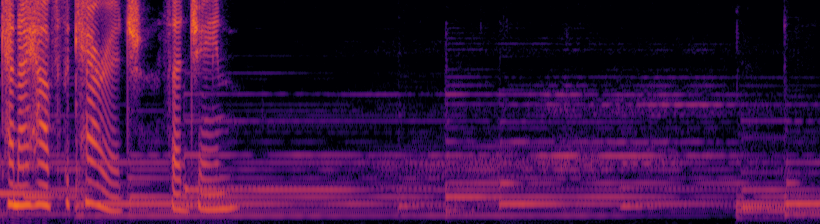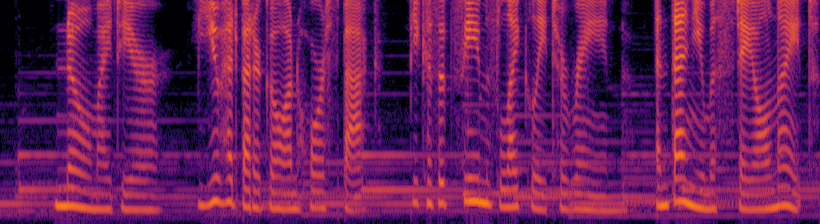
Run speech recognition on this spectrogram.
Can I have the carriage? said Jane. No, my dear, you had better go on horseback, because it seems likely to rain, and then you must stay all night.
